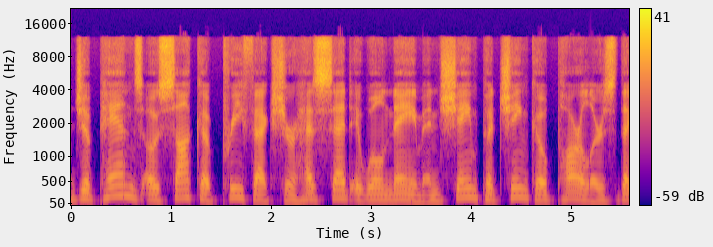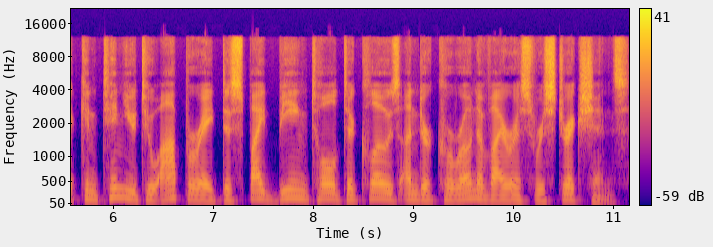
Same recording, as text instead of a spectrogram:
Japan's Osaka Prefecture has said it will name and shame pachinko parlors that continue to operate despite being told to close under coronavirus restrictions.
